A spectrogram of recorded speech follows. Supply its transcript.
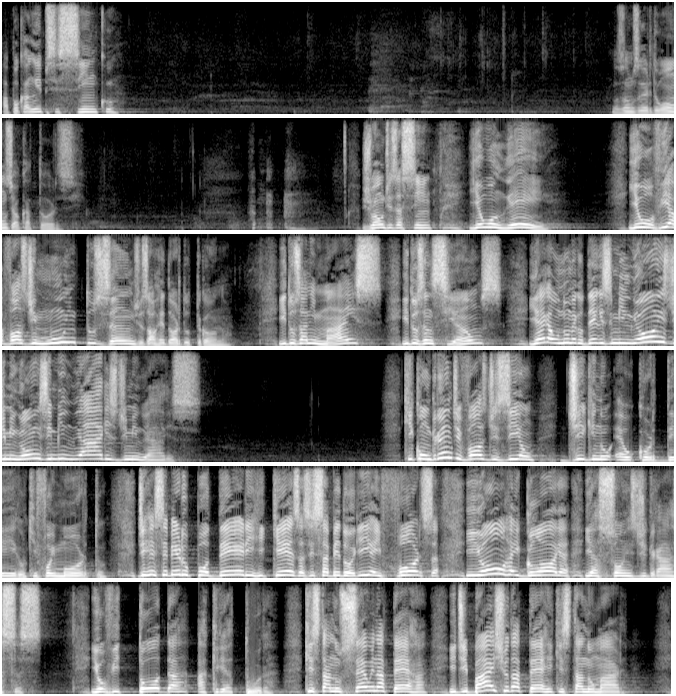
Apocalipse 5. Nós vamos ler do 11 ao 14. João diz assim: E eu olhei, e eu ouvi a voz de muitos anjos ao redor do trono, e dos animais, e dos anciãos, e era o número deles milhões de milhões e milhares de milhares que com grande voz diziam: Digno é o cordeiro que foi morto, de receber o poder e riquezas, e sabedoria e força, e honra e glória e ações de graças. E ouvi toda a criatura que está no céu e na terra, e debaixo da terra e que está no mar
